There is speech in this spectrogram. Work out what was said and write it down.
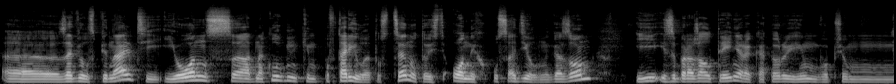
э, завел с пенальти, и он с одноклубником повторил эту сцену, то есть он их усадил на газон, и изображал тренера, который им, в общем,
